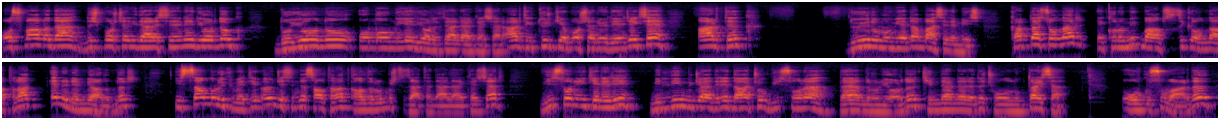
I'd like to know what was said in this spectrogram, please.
Osmanlı'da dış borçlar idaresine ne diyorduk? Duyunu umumiye diyorduk değerli arkadaşlar. Artık Türkiye borçları ödeyecekse artık duyun umumiyeden bahsedemeyiz. Kapitülasyonlar ekonomik bağımsızlık yolunda atılan en önemli adımdır. İstanbul hükümeti öncesinde saltanat kaldırılmıştı zaten değerli arkadaşlar. Wilson ilkeleri milli mücadele daha çok Wilson'a dayandırılıyordu. Kimler nerede çoğunluktaysa olgusu vardı.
